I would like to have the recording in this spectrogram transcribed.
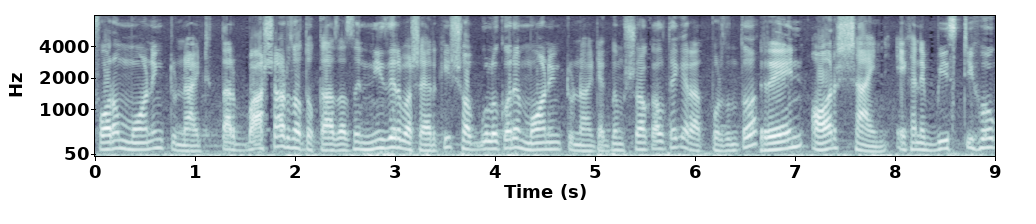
from morning to night তার বাসার যত কাজ আছে, নিজের বাসায় আর কি, সবগুলো করে মর্নিং টু নাইট একদম সকাল থেকে রাত পর্যন্ত রেইন অর শাইন এখানে বৃষ্টি হোক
